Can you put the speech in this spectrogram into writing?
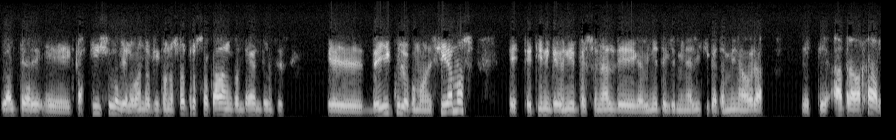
Walter eh, Castillo, dialogando aquí con nosotros. Se acaba de encontrar entonces el vehículo, como decíamos. Este, tiene que venir personal de gabinete criminalística también ahora este, a trabajar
